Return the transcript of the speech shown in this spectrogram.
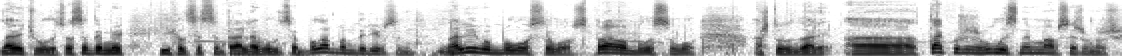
Навіть вулиця. Оце де ми їхали, це центральна вулиця була Бондарів, наліво було село, справа було село, аж туди далі. А так уже ж вулиць нема, все ж воно ж.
